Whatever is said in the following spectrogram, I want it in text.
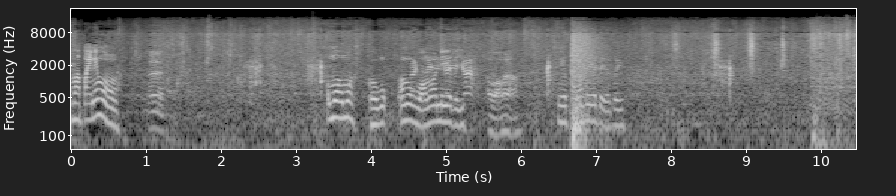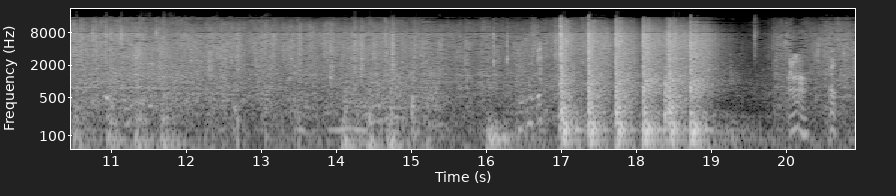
Ama pa ni mo. 어머 어머 거 어머 와만 해야 돼. เอาหวังมาเหรอ 이거 방금 해야 돼. 여 기. Mày mới nào? 에.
